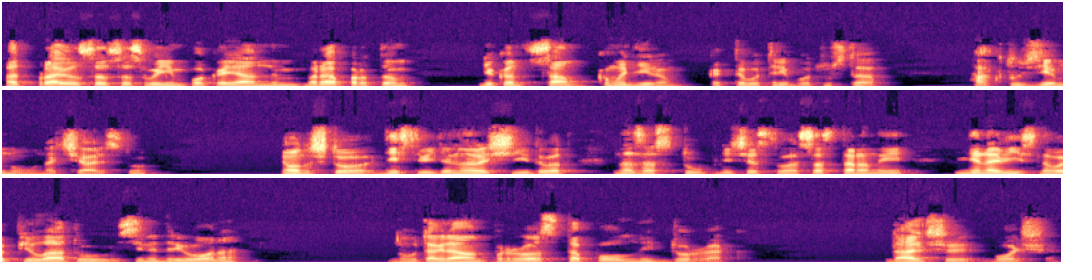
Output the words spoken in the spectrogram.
отправился со своим покаянным рапортом не концам командирам, как того требует устав, а к туземному начальству? Он что, действительно рассчитывает на заступничество со стороны ненавистного Пилату Синедриона? Ну, тогда он просто полный дурак. Дальше больше.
